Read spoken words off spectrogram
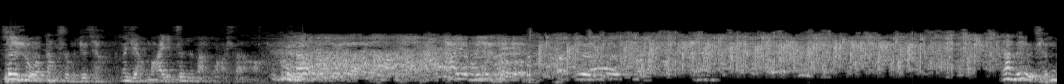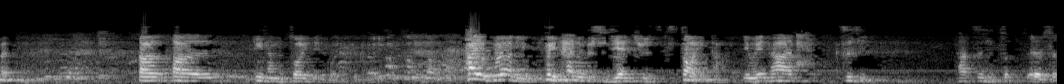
所以说我当时我就想，那养蚂蚁真的蛮划算啊！它有没有？它没有成本，到到地上面做一点过就可以。它也不要你费太多的时间去照应它，因为它自己，它自己这呃生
